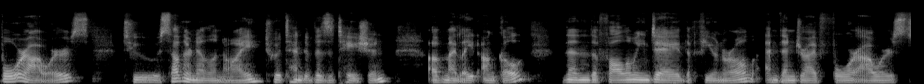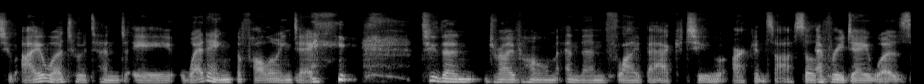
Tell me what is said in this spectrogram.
four hours to Southern Illinois to attend a visitation of my late uncle. Then the following day, the funeral, and then drive four hours to Iowa to attend a wedding the following day. to then drive home and then fly back to Arkansas. So every day was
